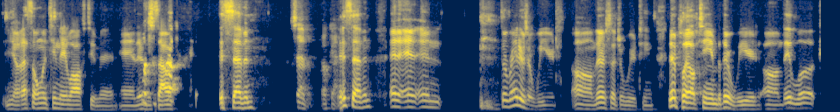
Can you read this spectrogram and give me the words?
you know, that's the only team they lost to, man. And there's What's a sour. It's seven. Seven. Okay. It's seven, and and and the Raiders are weird. Um, they're such a weird team. They're a playoff team, but they're weird. Um, they look,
